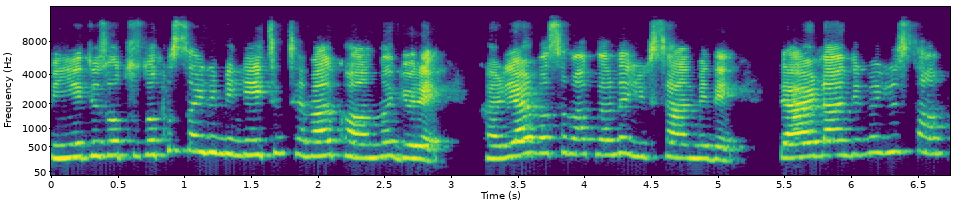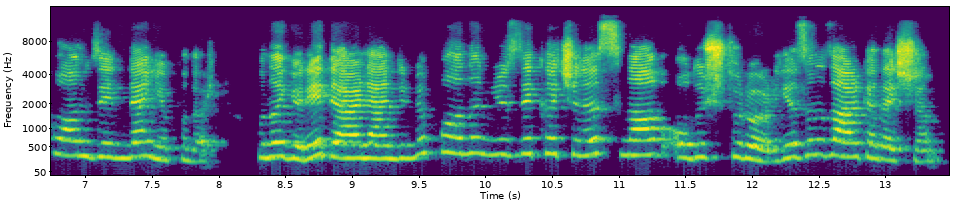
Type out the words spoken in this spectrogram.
1739 sayılı Milli Eğitim Temel Kanunu'na göre kariyer basamaklarına yükselmede değerlendirme 100 tam puan üzerinden yapılır. Buna göre değerlendirme puanının yüzde kaçını sınav oluşturur? Yazınız arkadaşım.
